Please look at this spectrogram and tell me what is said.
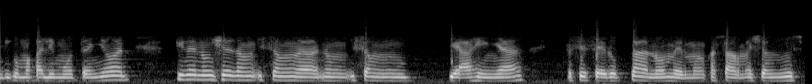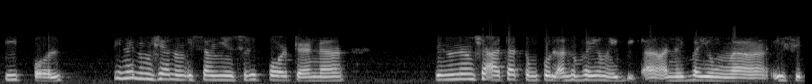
hindi ko makalimutan yon. Tinanong siya ng isang, ah, nung isang biyahe niya, kasi sa aeroplano, may mga kasama siyang news people. Tinanong siya ng isang news reporter na, tinanong siya ata tungkol ano ba yung, ah, ano ba yung ah, isip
